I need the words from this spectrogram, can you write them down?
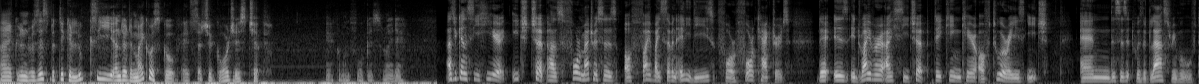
I couldn't resist but take a look-see under the microscope. It's such a gorgeous chip. Here, come on, focus right there. As you can see here, each chip has four matrices of 5x7 LEDs for four characters. There is a driver IC chip taking care of two arrays each, and this is it with the glass removed.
